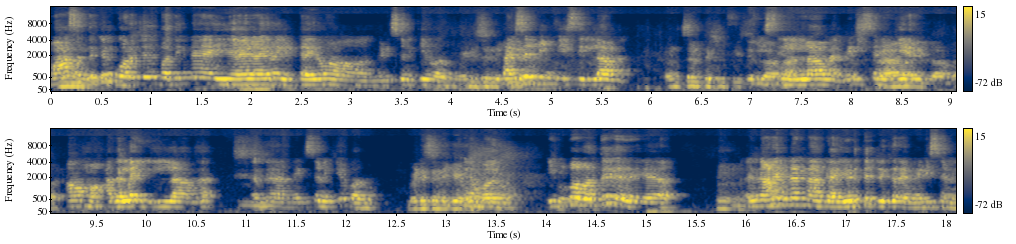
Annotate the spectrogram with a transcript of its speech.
மாசத்துக்கு குறைஞ்சது பாத்தீங்கன்னா ஏழாயிரம் எட்டாயிரம் மெடிசனுக்கே வரும். கன்சல்டிங் ஃபீஸ் இல்லாம. கன்சல்டேஷன் ஃபீஸ் ஃபீஸ் இல்லாம இல்லாம மெடிசனுக்கே ஆமா அதெல்லாம் இல்லாம அந்த மெடிசனுக்கே வரும். மெடிசனுக்கே வரும். இப்ப வந்து அதனால என்ன நான் எடுத்துட்டு இருக்கிறேன் மெடிசன்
